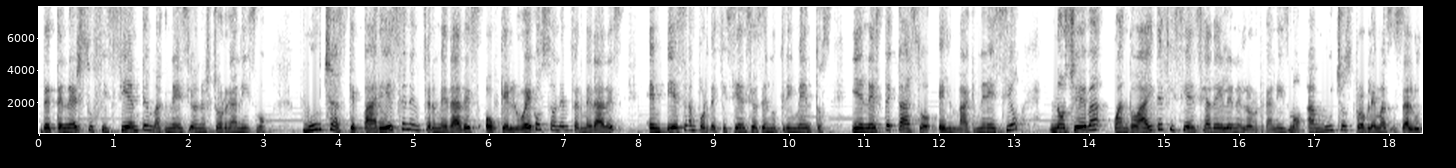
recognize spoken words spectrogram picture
de tener suficiente magnesio en nuestro organismo. Muchas que parecen enfermedades o que luego son enfermedades empiezan por deficiencias de nutrimentos y en este caso el magnesio nos lleva cuando hay deficiencia de él en el organismo a muchos problemas de salud.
